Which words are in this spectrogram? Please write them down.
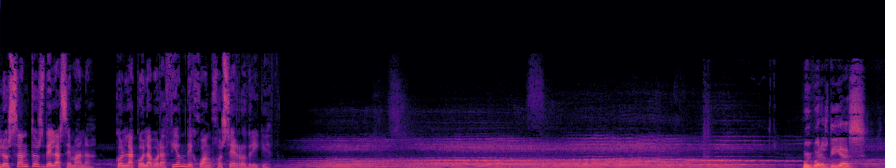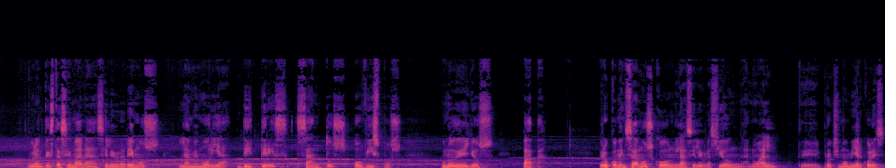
Los Santos de la Semana, con la colaboración de Juan José Rodríguez. Muy buenos días. Durante esta semana celebraremos la memoria de tres santos obispos, uno de ellos Papa. Pero comenzamos con la celebración anual del próximo miércoles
